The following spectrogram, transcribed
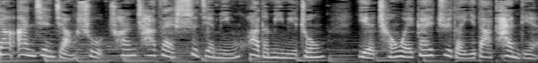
将案件讲述穿插在世界名画的秘密中，也成为该剧的一大看点。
